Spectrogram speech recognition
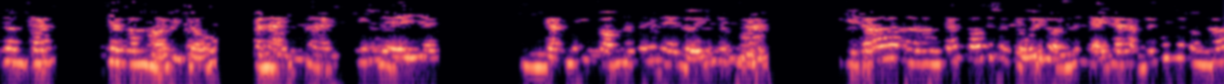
Thưa các, cho con hỏi về chỗ, hồi nãy là vấn đề gặp mấy con nó tới đây lưỡi nước vì đó, các có cái sợi chuỗi rồi nó chạy ra làm cái khúc cái con đó.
